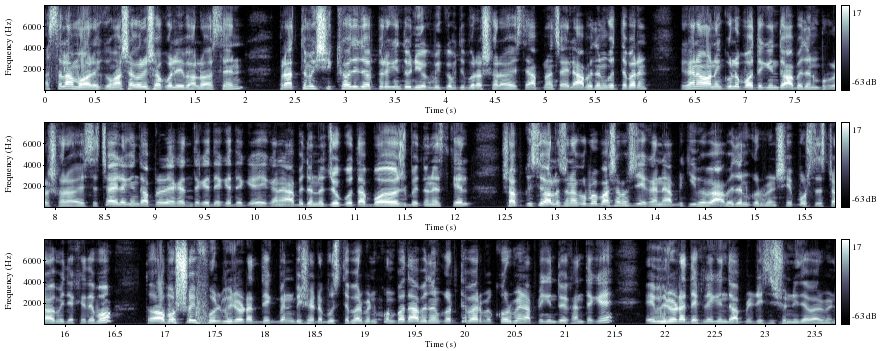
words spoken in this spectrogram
আসসালামু আলাইকুম। আশা করি সকলেই ভালো আছেন। প্রাথমিক শিক্ষা অধিদপ্তরে কিন্তু নিয়োগ বিজ্ঞপ্তি প্রকাশ করা হয়েছে। আপনারা চাইলে আবেদন করতে পারেন। এখানে অনেকগুলো পদে কিন্তু আবেদন প্রকাশ করা হয়েছে। চাইলে কিন্তু আপনারা এখান থেকে দেখে দেখে এখানে আবেদনের যোগ্যতা, বয়স, বেতন স্কেল সবকিছু আলোচনা করব। পাশাপাশি এখানে আপনি কীভাবে আবেদন করবেন সেই প্রসেসটাও আমি দেখে দেবো। তো অবশ্যই ফুল ভিডিওটা দেখবেন, বিষয়টা বুঝতে পারবেন, কোন পদে আবেদন করতে পারবেন করবেন। আপনি কিন্তু এখান থেকে এই ভিডিওটা দেখলে কিন্তু আপনি ডিসিশন নিতে পারবেন।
